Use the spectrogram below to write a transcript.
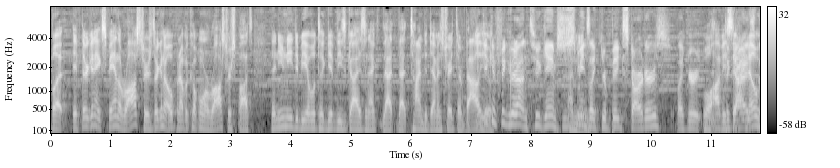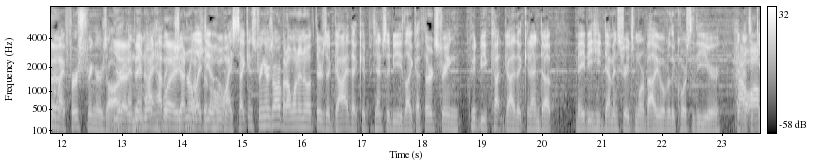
but if they're going to expand the rosters, they're going to open up a couple more roster spots. Then you need to be able to give these guys an, that that time to demonstrate their value. you can figure it out in two games, it just I mean- means like your big starters, like your Well, obviously, I know who my first stringers are, Yeah, and then I have a general idea who my second stringers are. But I want to know if there's a guy that could potentially be like a third string, could be a cut guy that could end up. Maybe he demonstrates more value over the course of the year. And How that's a often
